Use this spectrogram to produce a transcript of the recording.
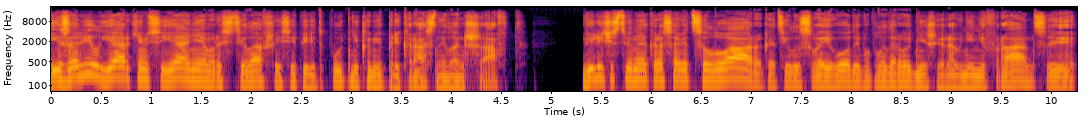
и залил ярким сиянием расстилавшийся перед путниками прекрасный ландшафт. Величественная красавица Луара катила свои воды по плодороднейшей равнине Франции,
